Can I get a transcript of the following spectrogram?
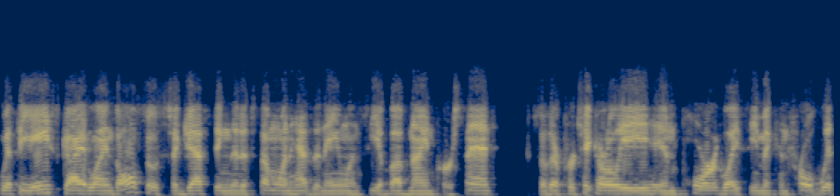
With the ACE guidelines also suggesting that if someone has an A1C above 9%, so they're particularly in poor glycemic control with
